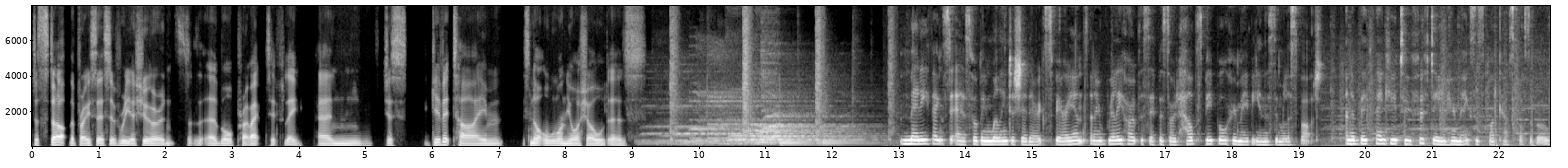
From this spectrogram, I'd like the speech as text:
to start the process of reassurance uh, more proactively and just give it time. It's not all on your shoulders. Many thanks to S for being willing to share their experience, and I really hope this episode helps people who may be in a similar spot. And a big thank you to 15 who makes this podcast possible.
